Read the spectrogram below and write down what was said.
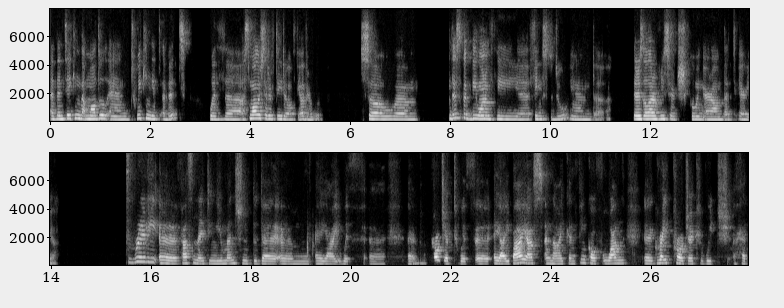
and then taking that model and tweaking it a bit with uh, a smaller set of data of the other group. So um, this could be one of the uh, things to do, and uh, there's a lot of research going around that area. It's really uh, fascinating. You mentioned the um, AI with uh, project with uh, AI bias, and I can think of one uh, great project which had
